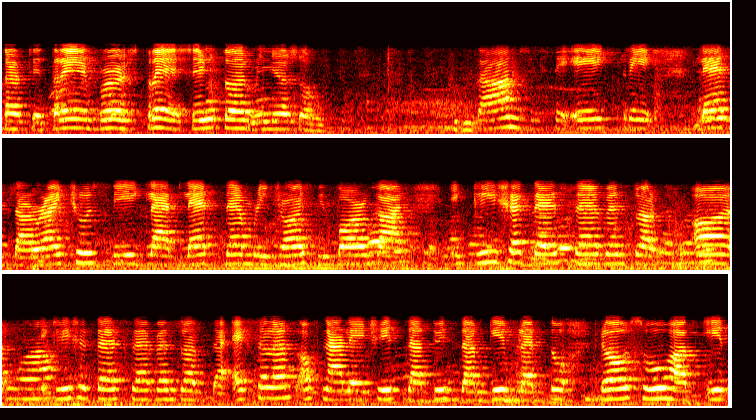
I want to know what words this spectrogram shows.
33, verse 3, sing to him in your song. Psalm 68, 3, Let the righteous be glad, let them rejoice before God. Ecclesiastes 7:12 uh, Ecclesiastes 7:12 The excellence of knowledge is that wisdom give life to those who have it.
